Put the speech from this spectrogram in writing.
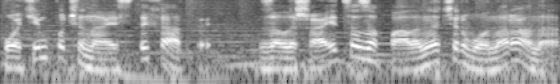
Потім починає стихати. Залишається запалена червона рана.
